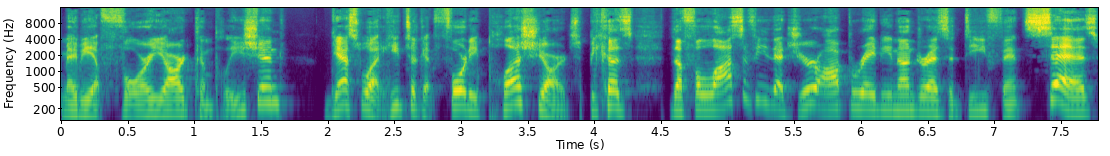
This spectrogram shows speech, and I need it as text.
maybe a four yard completion. Guess what? He took it 40 plus yards because the philosophy that you're operating under as a defense says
